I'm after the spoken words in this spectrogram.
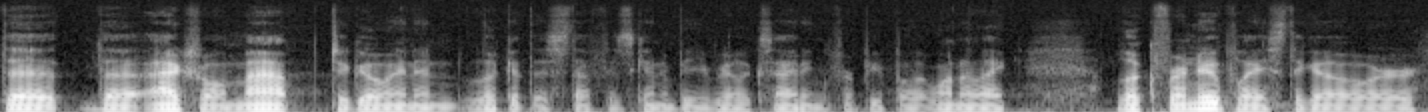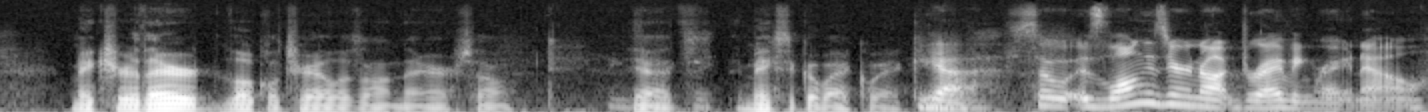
the the actual map to go in and look at this stuff is going to be real exciting for people that want to like look for a new place to go or make sure their local trail is on there. So yeah, it's, Exactly. it makes it go by quick. Yeah. So as long as you're not driving right now,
